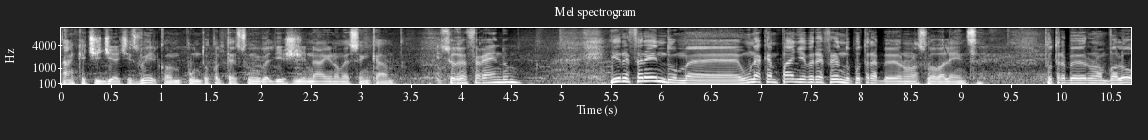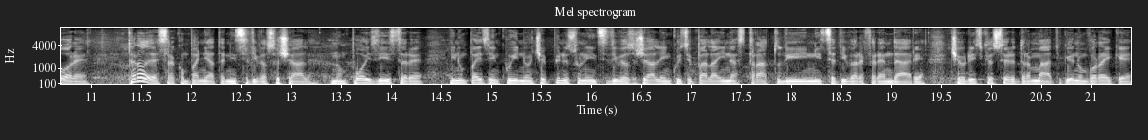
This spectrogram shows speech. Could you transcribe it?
anche CGL e Ciswilcom, appunto col testo unico del 10 gennaio hanno messo in campo. E sul referendum? Il referendum, eh, una campagna per referendum potrebbe avere una sua valenza, potrebbe avere un valore, però deve essere accompagnata da iniziativa sociale, non può esistere in un paese in cui non c'è più nessuna iniziativa sociale in cui si parla in astratto di iniziativa referendaria, c'è un rischio serio e drammatico, io non vorrei che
